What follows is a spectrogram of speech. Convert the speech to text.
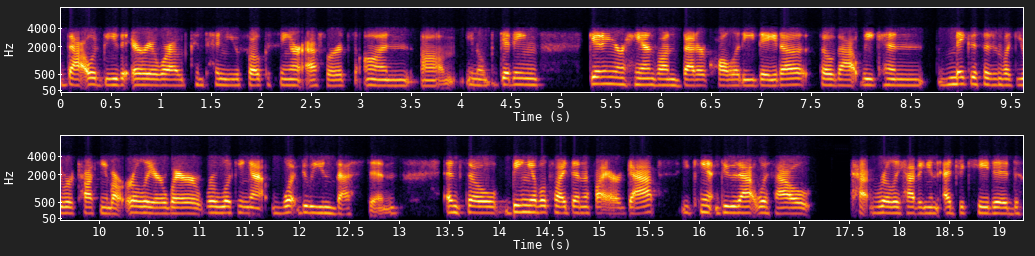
that would be the area where I would continue focusing our efforts on, um, you know, getting getting our hands on better quality data so that we can make decisions like you were talking about earlier, where we're looking at what do we invest in And so being able to identify our gaps, you can't do that without really having an educated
